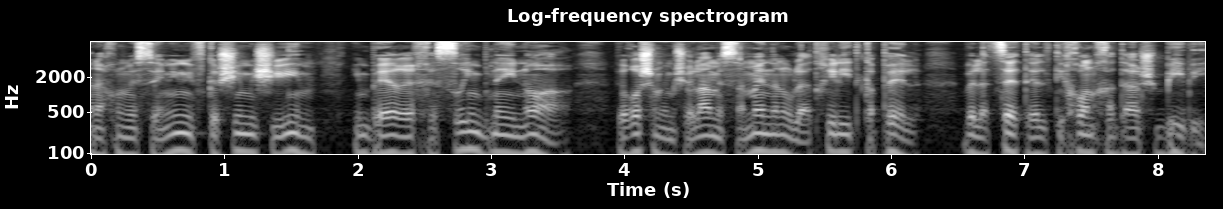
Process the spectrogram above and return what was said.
אנחנו מסיימים מפגשים אישיים עם בערך 20 בני נוער, וראש הממשלה מסמן לנו להתחיל להתקפל ולצאת אל תיכון חדש ביבי.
